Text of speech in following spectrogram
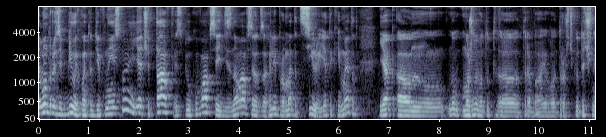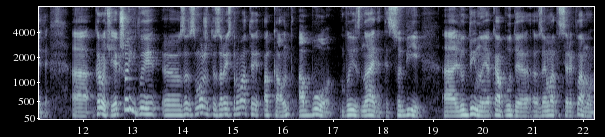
Тому, друзі, білих методів не існує. Я читав, спілкувався і дізнавався взагалі про метод сірий. Є такий метод, як ем, ну, можливо, тут е, треба його трошечки уточнити. Е, Коротше, якщо ви е, зможете зареєструвати аккаунт, або ви знайдете собі людину, яка буде займатися рекламою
